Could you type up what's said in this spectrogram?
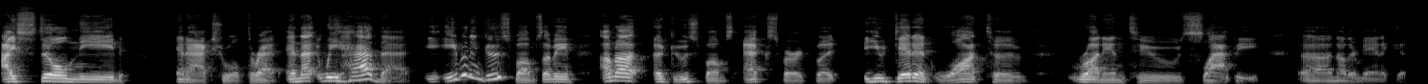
I still need an actual threat, and that we had that even in Goosebumps. I mean, I'm not a Goosebumps expert, but you didn't want to run into Slappy, uh, another mannequin.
